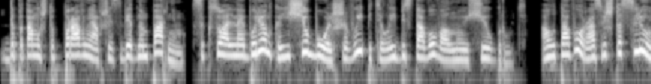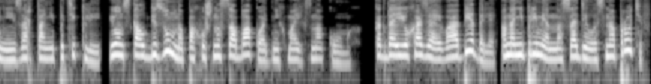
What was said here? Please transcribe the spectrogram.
Да потому что, поравнявшись с бедным парнем, сексуальная буренка еще больше выпятила и без того волнующую грудь. А у того разве что слюни изо рта не потекли, и он стал безумно похож на собаку одних моих знакомых. Когда ее хозяева обедали, она непременно садилась напротив,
